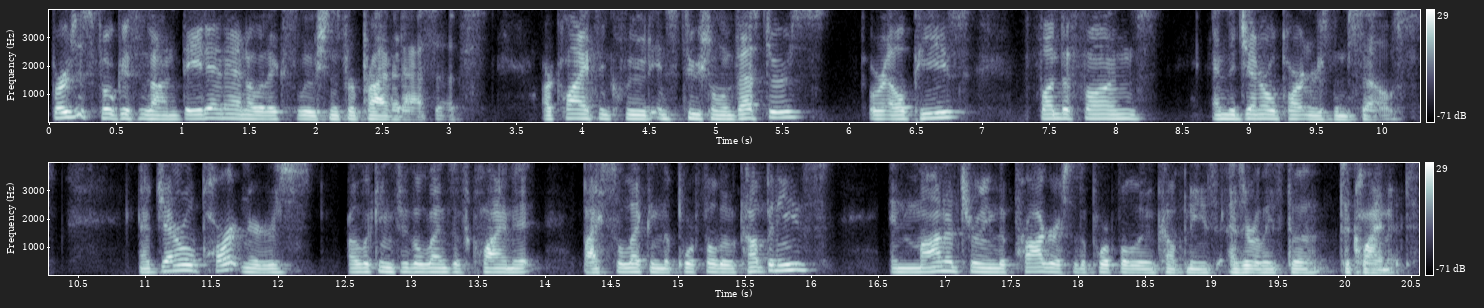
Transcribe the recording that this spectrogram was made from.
Burgess focuses on data and analytics solutions for private assets. Our clients include institutional investors, or LPs, fund of funds, and the general partners themselves. Now, general partners are looking through the lens of climate by selecting the portfolio companies and monitoring the progress of the portfolio companies as it relates to, to climate.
